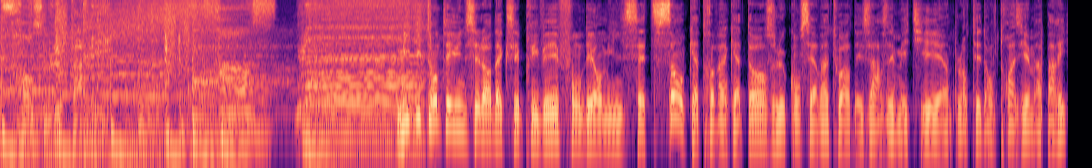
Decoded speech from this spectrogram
France Bleu Paris. Midi 31, c'est l'heure d'accès privé. Fondé en 1794, le Conservatoire des Arts et Métiers, implanté dans le 3e à Paris,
